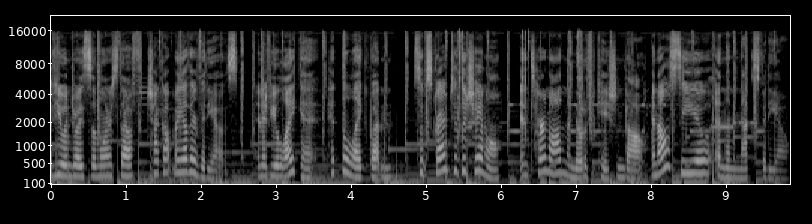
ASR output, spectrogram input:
If you enjoyed similar stuff, check out my other videos. And if you like it, hit the like button, subscribe to the channel, and turn on the notification bell. And I'll see you in the next video.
